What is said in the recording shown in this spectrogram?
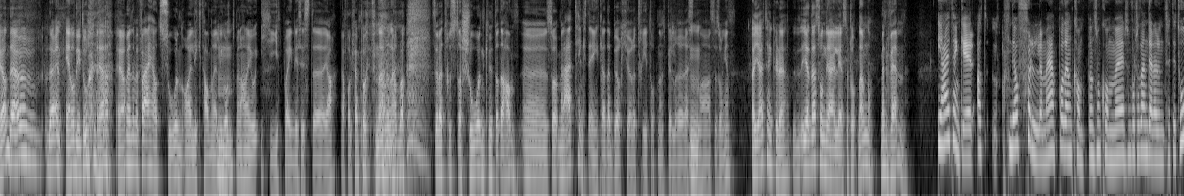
Ja, det er jo det er en, en av de to. Ja. ja. men for jeg har hatt Son, og jeg likte han veldig mm. godt, men han har jo ikke gitt poeng de siste ja, iallfall fem år. Nei, nei. Så det har vært frustrasjon knytta til han. Uh, så, men jeg tenkte egentlig at jeg bør kjøre tre Tottenham-spillere resten Mm. av sesongen. Ja, jeg tenker det. Ja, det er sånn jeg leser Tottenham. da. Men hvem? Jeg tenker at det å følge med på den kampen som kommer, som fortsatt er en del av runde 32,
